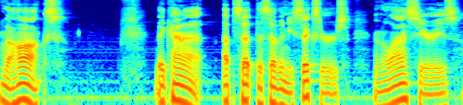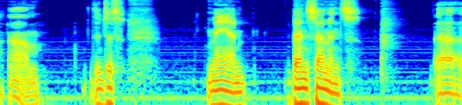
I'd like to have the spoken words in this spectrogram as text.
the Hawks, they kind of upset the 76ers in the last series. Um, they just, man, Ben Simmons uh,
